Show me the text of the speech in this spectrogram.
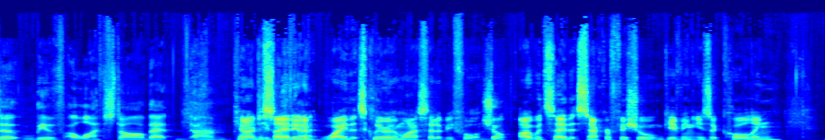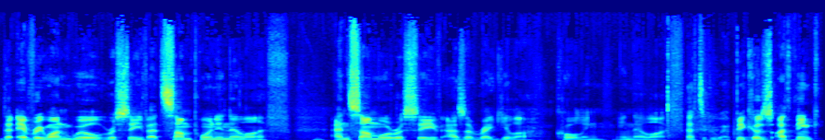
to live a lifestyle that. Um, Can I just say it in that. a way that's clearer than what I said it before? Sure. I would say that sacrificial giving is a calling that everyone will receive at some point in their life, Hmm. and some will receive as a regular calling in their life. That's a good way. Because I think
